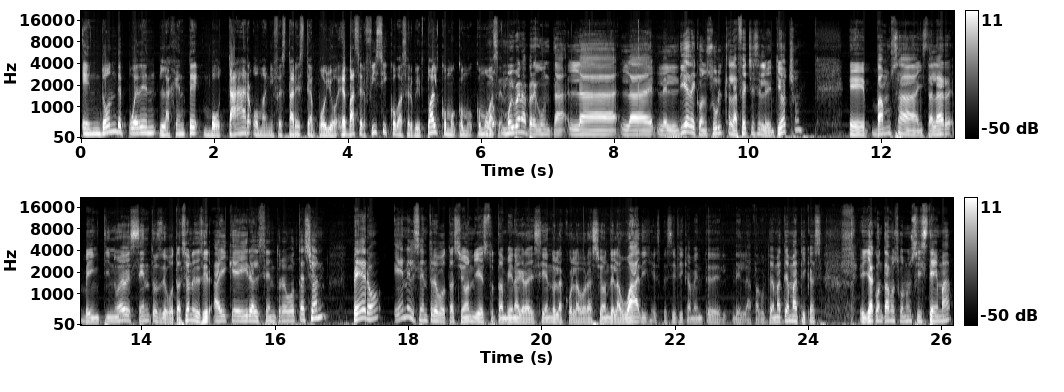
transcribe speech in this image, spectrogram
¿En dónde pueden la gente votar o manifestar este apoyo? ¿Va a ser físico? ¿Va a ser virtual? ¿Cómo, cómo, cómo va a ser? Muy buena pregunta. La- la- la- el día de consulta, la fecha es el 28. Eh, vamos a instalar 29 centros de votación, es decir, hay que ir al centro de votación, pero en el centro de votación, y esto también agradeciendo la colaboración de la UADI, específicamente de, la Facultad de Matemáticas, eh, ya contamos con un sistema.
